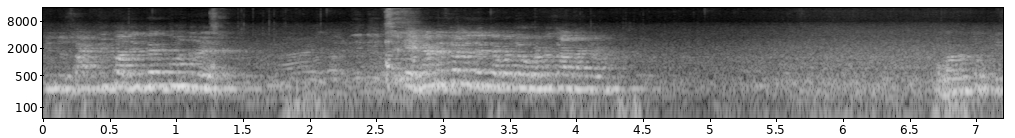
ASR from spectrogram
কিন্তু চাকরি কদিন থেকে রয়েছে? এখানে চলে যেতে পারলে ওখানে যাবে কেন ওখানে তো কি?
